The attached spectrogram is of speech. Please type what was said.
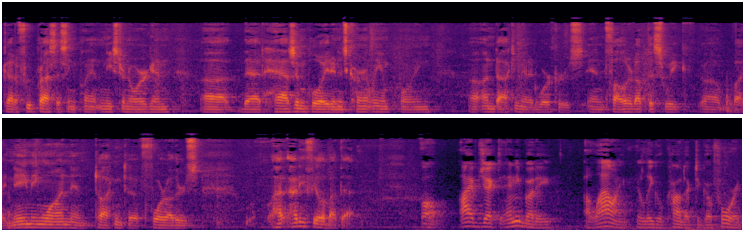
got a food processing plant in eastern Oregon uh, that has employed and is currently employing uh, undocumented workers, and followed it up this week uh, by naming one and talking to four others. How, how do you feel about that? Well, I object to anybody allowing illegal conduct to go forward.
